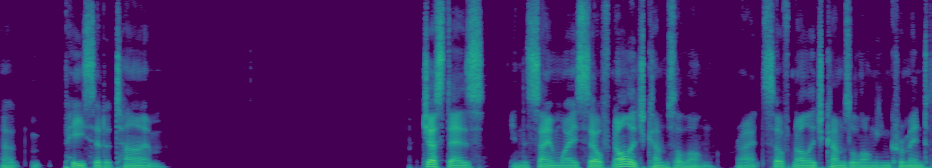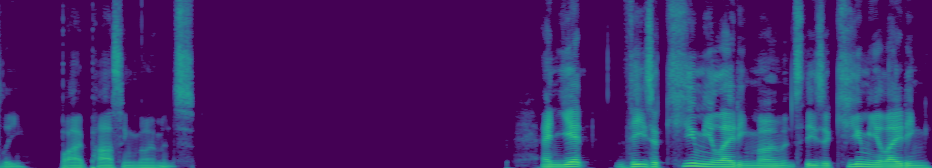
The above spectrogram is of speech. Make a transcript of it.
a piece at a time. Just as in the same way self knowledge comes along, right? Self knowledge comes along incrementally by passing moments. And yet, these accumulating moments, these accumulating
